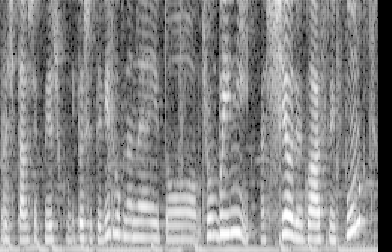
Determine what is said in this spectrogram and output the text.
прочитавши книжку і пишете відгук на неї, то чому би і ні? А ще один класний пункт.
